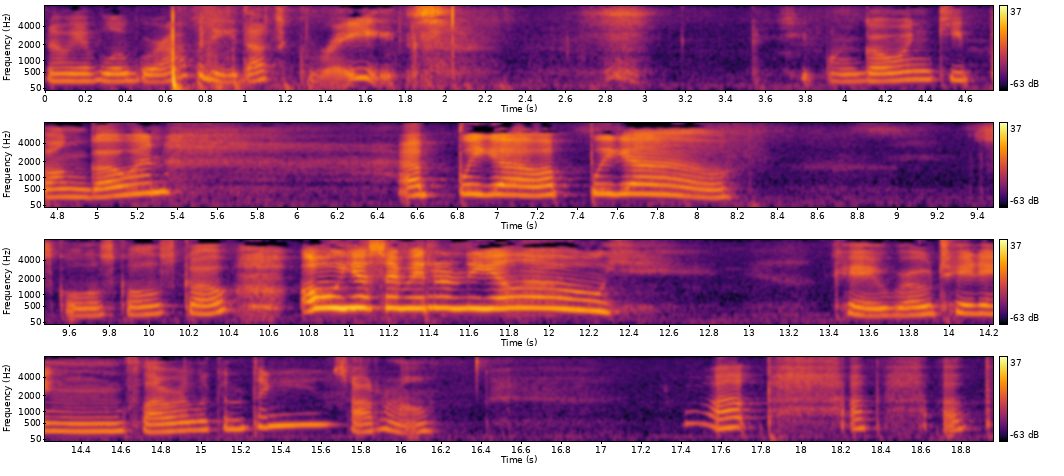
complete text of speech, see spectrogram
Now we have low gravity. That's great. Keep on going, keep on going. Up we go, up we go. Let's go, let's go, let's go. Oh, yes, I made it on the yellow. Okay, rotating flower looking thingies? I don't know. Up, up, up.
